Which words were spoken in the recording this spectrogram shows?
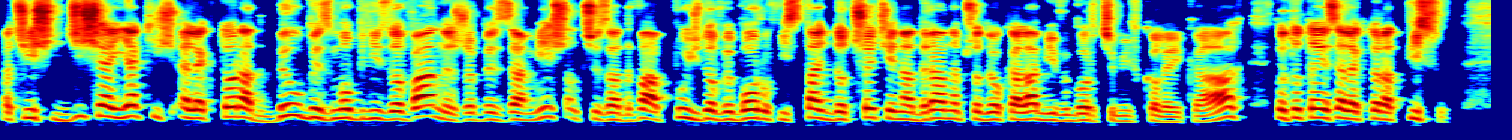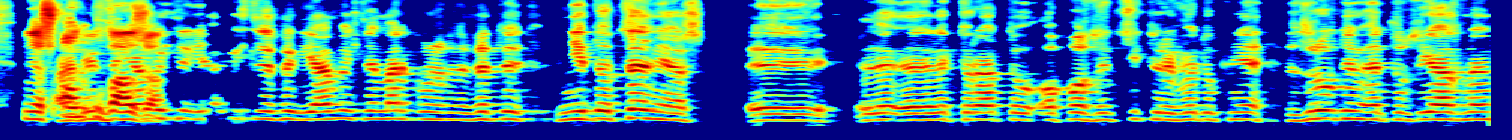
Znaczy, jeśli dzisiaj jakiś elektorat byłby zmobilizowany, żeby za miesiąc czy za dwa pójść do wyborów i stać do trzeciej nad ranem przed lokalami wyborczymi w kolejkach, no to to jest elektorat PiSu. Ponieważ on wiesz, uważa. Ja myślę, ja myślę, że, ja myślę Marku, że, ty nie doceniasz y, elektoratu opozycji, który według mnie z równym entuzjazmem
